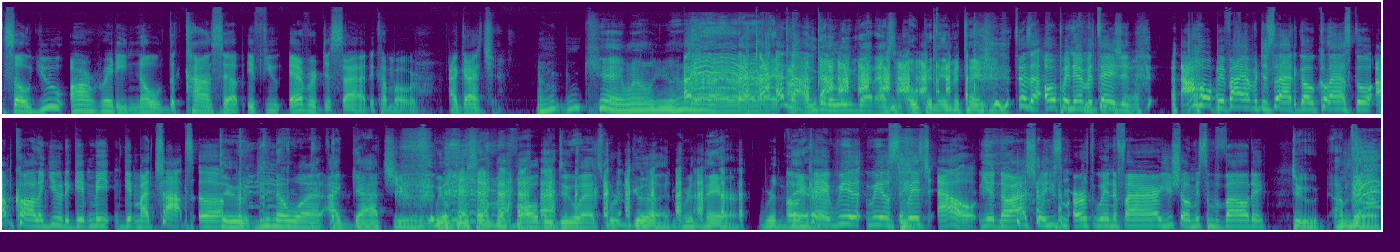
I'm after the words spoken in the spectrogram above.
so you already know the concept. If you ever decide to come over, I got you. Okay, well, yeah, all right, all right, all right. No, I'm, going to leave that as an open invitation. There's an open invitation. I hope if I ever decide to go classical, I'm calling you to get me get my chops up. Dude, you know what? I got you. We'll do some Vivaldi duets. We're good. We're there. We're there. Okay, we'll we'll switch out. You know, I'll show you some Earth, Wind, and Fire. You show me some Vivaldi. Dude, I'm there.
